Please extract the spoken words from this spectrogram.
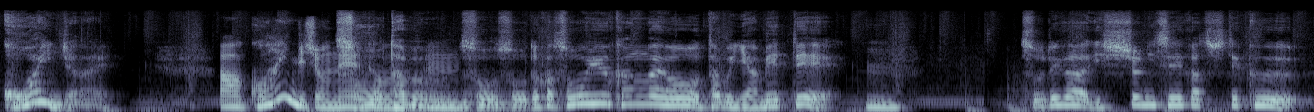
怖いんじゃない？あー怖いんでしょうね。そう、多分、うんそうそう。だからそういう考えを多分やめて、うんそれが一緒に生活していく、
